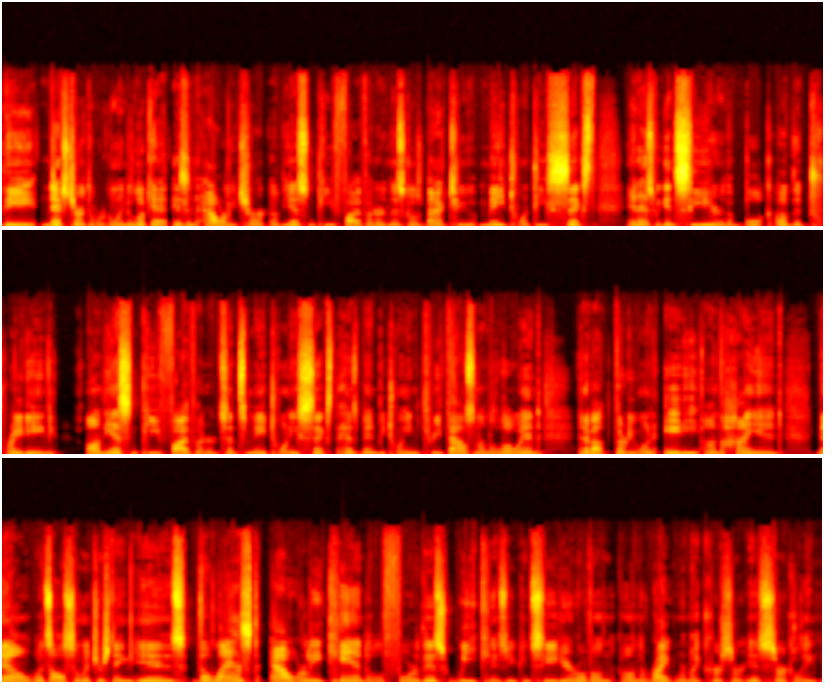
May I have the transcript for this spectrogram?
the next chart that we're going to look at is an hourly chart of the S&P 500 and this goes back to May 26th. And as we can see here, the bulk of the trading on the S&P 500 since May 26th has been between 3000 on the low end and about 3180 on the high end. Now, what's also interesting is the last hourly candle for this week as you can see here over on, on the right where my cursor is circling,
